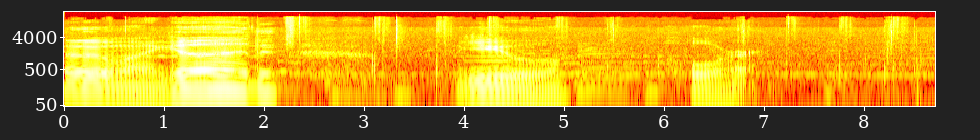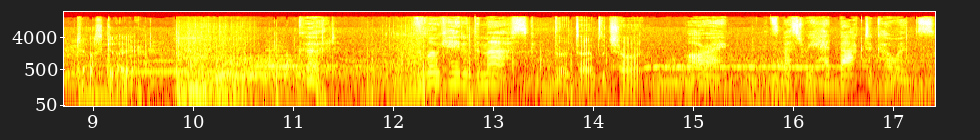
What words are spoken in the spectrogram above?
oh my never Third time's the charm. All right. It's best we head back to Cohen's.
